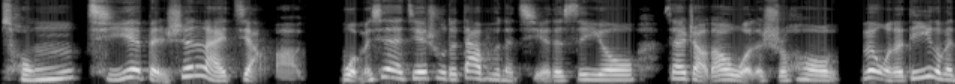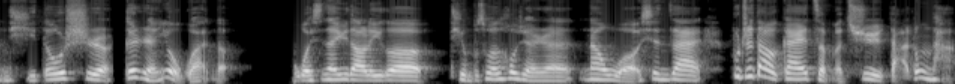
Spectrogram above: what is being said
从企业本身来讲啊，我们现在接触的大部分的企业的 CEO 在找到我的时候，问我的第一个问题都是跟人有关的。我现在遇到了一个挺不错的候选人，那我现在不知道该怎么去打动他，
